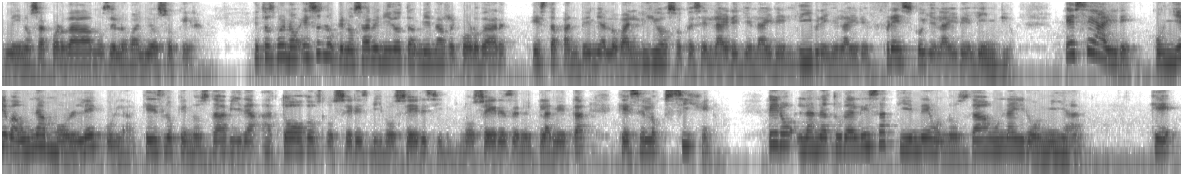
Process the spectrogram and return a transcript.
ni nos acordábamos de lo valioso que era. Entonces, bueno, eso es lo que nos ha venido también a recordar esta pandemia, lo valioso que es el aire y el aire libre y el aire fresco y el aire limpio. Ese aire conlleva una molécula que es lo que nos da vida a todos los seres vivos, seres y no seres en el planeta, que es el oxígeno. Pero la naturaleza tiene o nos da una ironía que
